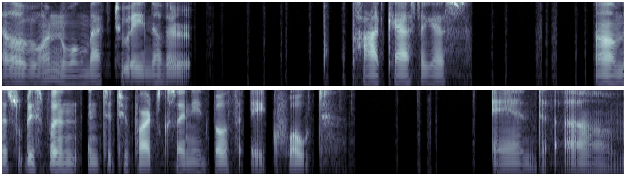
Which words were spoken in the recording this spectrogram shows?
Hello, everyone, and welcome back to another podcast, I guess. Um, this will be split in- into two parts because I need both a quote and um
